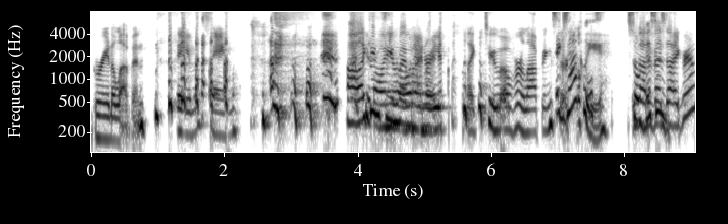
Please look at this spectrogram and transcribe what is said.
grade 11. Same, same. All I You're can see in my mind right now like two overlapping circles. Exactly. So is this a Venn is diagram?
